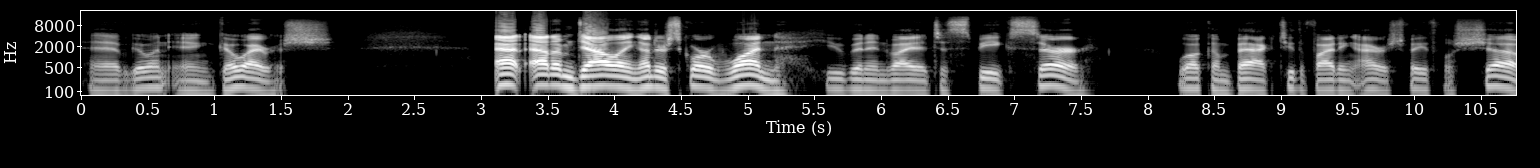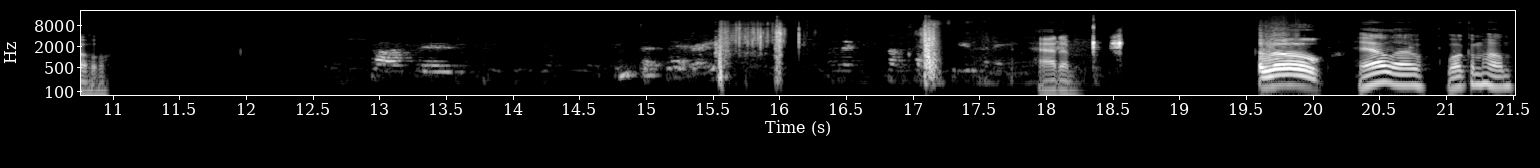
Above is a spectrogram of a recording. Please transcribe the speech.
Have a good one and go Irish. At Adam Dowling underscore one, you've been invited to speak, sir. Welcome back to the Fighting Irish Faithful show. Adam. Hello. Hello. Welcome home.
